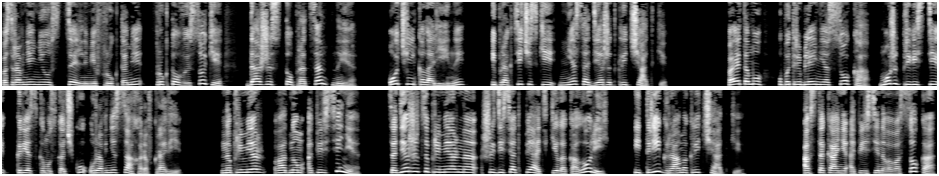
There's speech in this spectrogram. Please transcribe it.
по сравнению с цельными фруктами, фруктовые соки, даже стопроцентные, очень калорийны и практически не содержат клетчатки. Поэтому употребление сока может привести к резкому скачку уровня сахара в крови. Например, в одном апельсине содержится примерно 65 килокалорий и 3 грамма клетчатки, а в стакане апельсинового сока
